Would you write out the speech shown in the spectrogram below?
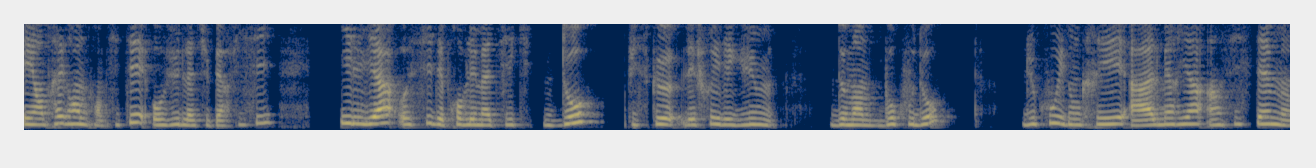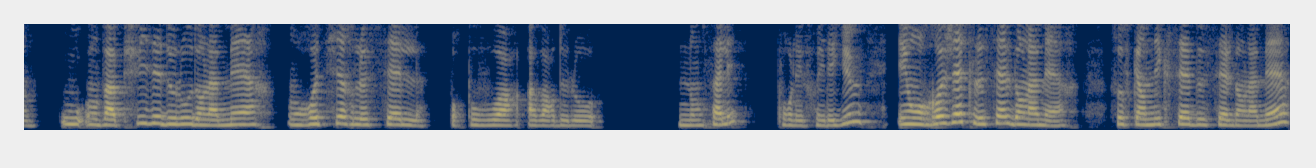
et en très grande quantité au vu de la superficie, il y a aussi des problématiques d'eau puisque les fruits et légumes demandent beaucoup d'eau. Du coup, ils ont créé à Almeria un système où on va puiser de l'eau dans la mer, on retire le sel pour pouvoir avoir de l'eau non salée pour les fruits et légumes et on rejette le sel dans la mer. Sauf qu'un excès de sel dans la mer,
